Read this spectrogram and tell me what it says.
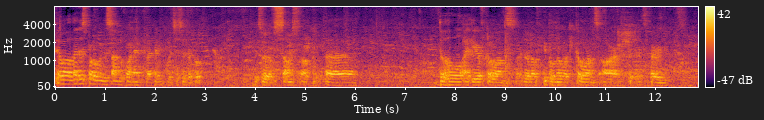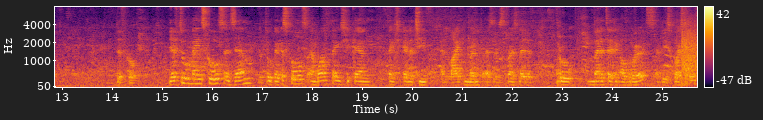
Yeah, well, that is probably the sound of one hand clapping, which is in the book. It sort of sums up uh, the whole idea of koans. I don't know if people know what koans are, but it's very difficult. You have two main schools in Zen, the two biggest schools, and one thinks you can thinks you can achieve enlightenment, as it is translated, through meditating on words and these questions.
